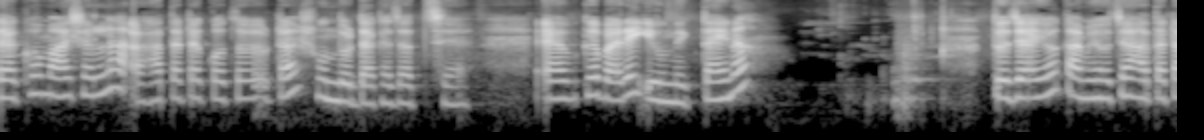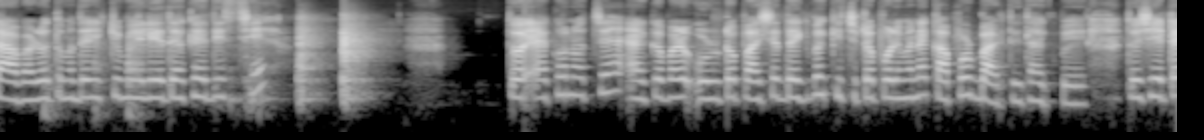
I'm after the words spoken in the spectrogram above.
দেখো মাশাল্লাহ হাতাটা কতটা সুন্দর দেখা যাচ্ছে। একেবারে ইউনিক তাই না? তো যাই হোক, আমি হচ্ছে হাতাটা আবারও তোমাদের একটু মেলিয়ে দেখাই দিচ্ছি। তো এখন হচ্ছে একেবারে উল্টো পাশে দেখবে কিছুটা পরিমাণে কাপড় বাড়তি থাকবে। তো সেটা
